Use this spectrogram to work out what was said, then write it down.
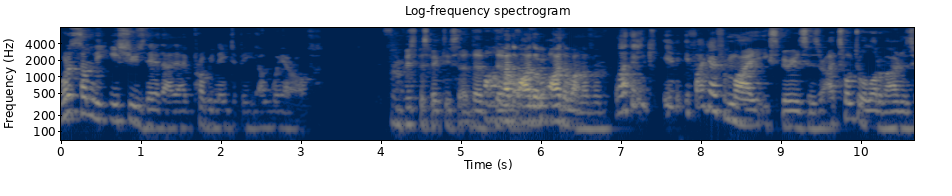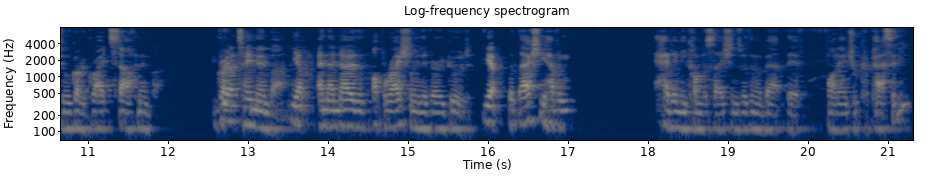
what are some of the issues there that they probably need to be aware of? from whose perspective? So the, the, Either, either, either one of them. Well, I think if, if I go from my experiences, I talk to a lot of owners who have got a great staff member, a great Yep. team member, Yep. and they know that operationally they're very good. Yep. But they actually haven't had any conversations with them about their financial capacity,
